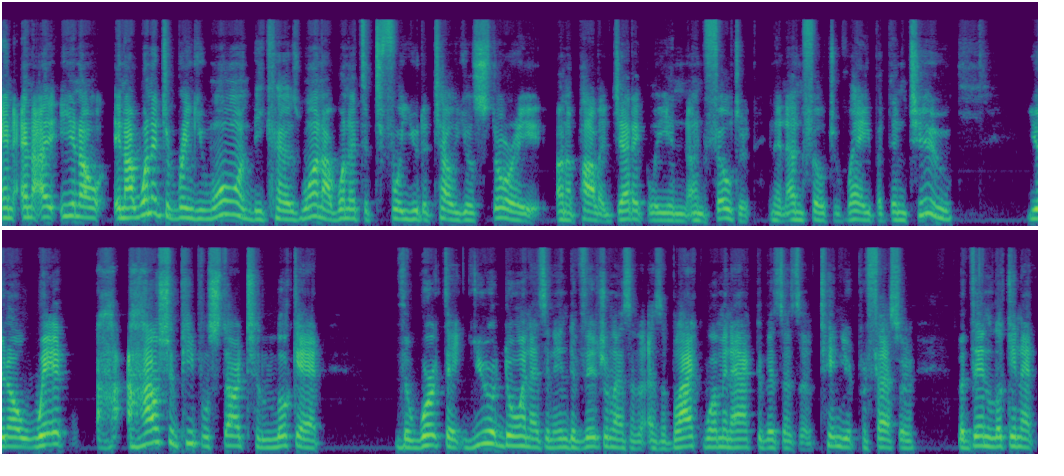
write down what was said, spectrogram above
and and i you know and i wanted to bring you on because one i wanted to for you to tell your story unapologetically and unfiltered in an unfiltered way but then two you know where how should people start to look at the work that you're doing as an individual, as a, as a Black woman activist, as a tenured professor, but then looking at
